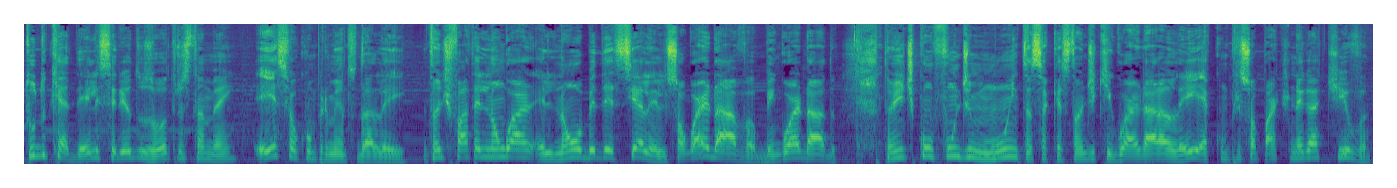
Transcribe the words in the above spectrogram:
tudo que é dele seria dos outros também. Esse é o cumprimento da lei. Então, de fato, ele não, guarda, ele não obedecia a lei, ele só guardava, bem guardado. Então, a gente confunde muito essa questão de que guardar a lei é cumprir sua parte negativa.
